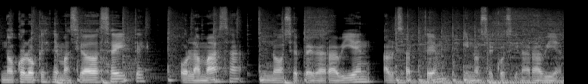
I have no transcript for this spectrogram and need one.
No coloques demasiado aceite o la masa no se pegará bien al sartén y no se cocinará bien.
